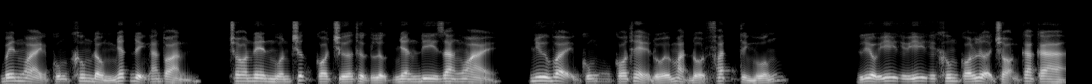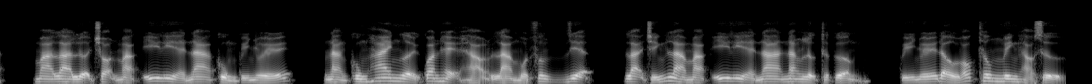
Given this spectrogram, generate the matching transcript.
bên ngoài cũng không đồng nhất định an toàn, cho nên muốn trước có chứa thực lực nhân đi ra ngoài, như vậy cũng có thể đối mặt đột phát tình huống. Liều y y không có lựa chọn ca ca, mà là lựa chọn mạc y y na cùng quý nhuế, nàng cùng hai người quan hệ hảo là một phương diện, lại chính là mạc y y na năng lực thực cường, quý nhuế đầu góc thông minh hảo sử.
